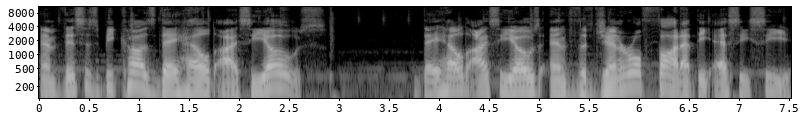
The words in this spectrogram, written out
And this is because they held ICOs. They held ICOs, and the general thought at the SEC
